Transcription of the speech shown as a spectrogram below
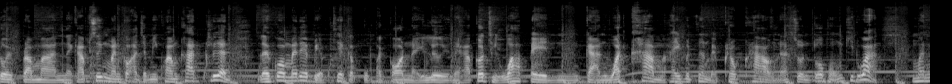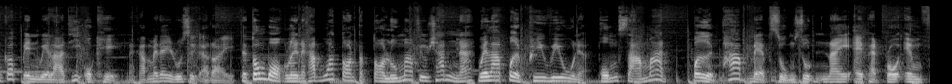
โดยประมาณนะครับ ซึ่งมันก็อาจจะมีความคลาดเคลื่อน แล้วก็ไม่ได้เปรียบเทียบกับอุปกรณ์ไหนเลยนะครับ ก็ถือว่าเป็นการวัดค่ามาให้เพื่อนๆแบบคร่าวๆนะ ส่วนตัวผมคิดว่ามันก็เป็นเวลาที่โอเคนะครับไม่ได้รู้สึกอะไร แต่ต้องบอกเลยนะครับว่าตอนตัดต่อ Luma Fusion นะ เวลาเปิดพรีวิวเนี่ยผมสามารถเปิดภาพแบบสูงสุดใน iPad Pro M4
